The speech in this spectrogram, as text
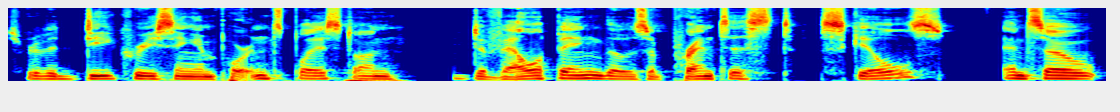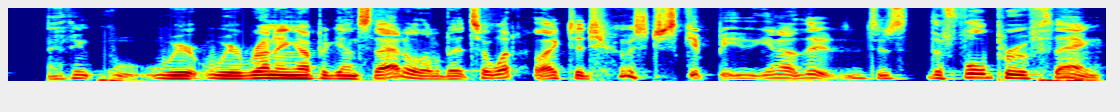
sort of a decreasing importance placed on developing those apprenticed skills. And so I think we're we're running up against that a little bit. So what I like to do is just get you know the, just the foolproof thing,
